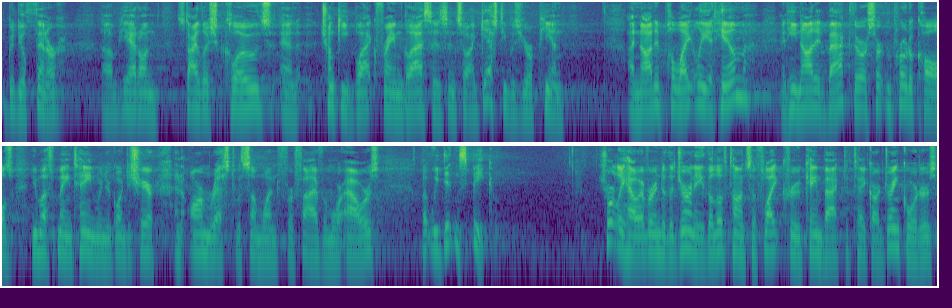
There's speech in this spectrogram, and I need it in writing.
a good deal thinner, um, he had on stylish clothes and chunky black frame glasses, and so I guessed he was European. I nodded politely at him And he nodded back. There are certain protocols you must maintain when you're going to share an armrest with someone for five or more hours. But we didn't speak. Shortly, however, into the journey, the Lufthansa flight crew came back to take our drink orders,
